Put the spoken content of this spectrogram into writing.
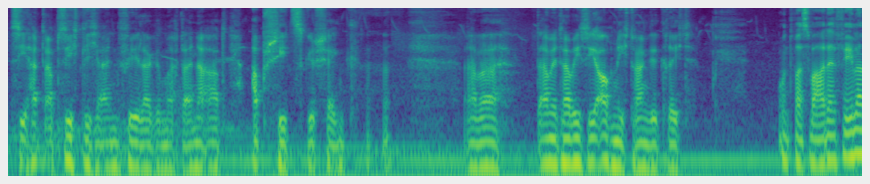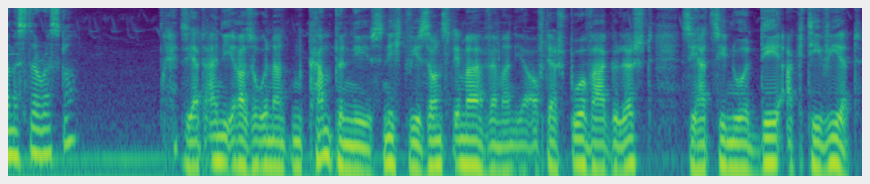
sie hat absichtlich einen Fehler gemacht, eine Art Abschiedsgeschenk. Aber damit habe ich sie auch nicht dran gekriegt. Und was war der Fehler, Mr. Ristol? Sie hat eine ihrer sogenannten Companies, nicht wie sonst immer, wenn man ihr auf der Spur war, gelöscht. Sie hat sie nur deaktiviert.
